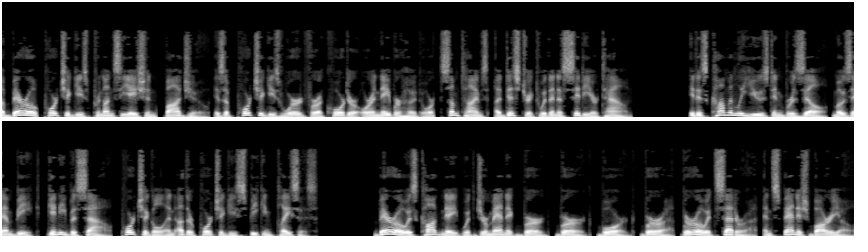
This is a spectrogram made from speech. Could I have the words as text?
A bairro Portuguese pronunciation, baju is a Portuguese word for a quarter or a neighborhood or, sometimes, a district within a city or town. It is commonly used in Brazil, Mozambique, Guinea-Bissau, Portugal and other Portuguese-speaking places. Bairro is cognate with Germanic burg, burg, borg, burra, burro etc., and Spanish barrio,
